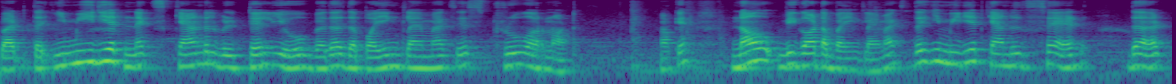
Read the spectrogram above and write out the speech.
But the immediate next candle will tell you whether the buying climax is true or not okay now we got a buying climax. The immediate candle said that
